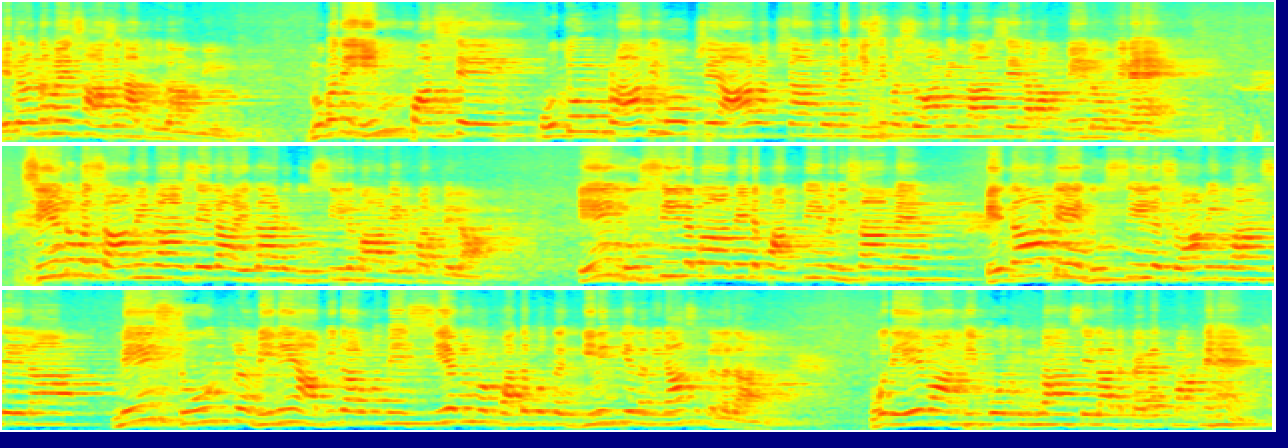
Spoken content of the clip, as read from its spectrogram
එතන තමයි ශාසන අතුරුදහන් වීම. මොකද ඉන් පස්සේ උතුම් ප්‍රාතිමෝක්ෂය ආරක්ෂා කරන කිසිම ස්වාමින් වහන්සේ නමක් මේ ලෝකේ නැහැ. සියලුම ස්වාමින් වහන්සේලා එදාට දුස්සීල භාවයට පත් වෙලා. ඒ දුස්සීල භාවයට පත්වීම නිසාම එදාට ඒ දුස්සීල ස්වාමින් වහන්සේලා මේ සූත්‍ර විනය අභිධර්ම මේ සියලුම පතපොත ගිනි කියලා විනාශ කළා දානවා. මොකද ඒවා තිබ්බොත් උන්වහන්සේලාට පැවැත්මක් නැහැ.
